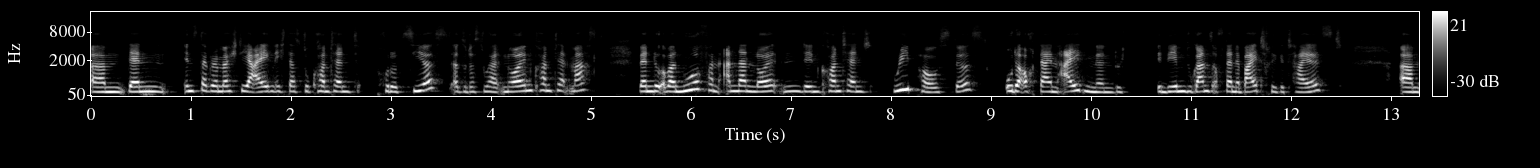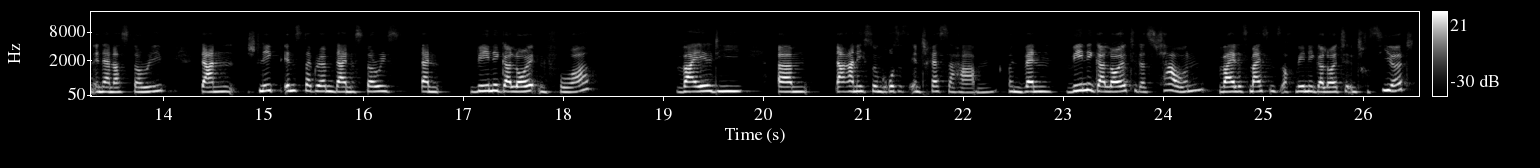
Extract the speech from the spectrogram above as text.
Ähm, denn Instagram möchte ja eigentlich, dass du Content produzierst, also dass du halt neuen Content machst. Wenn du aber nur von anderen Leuten den Content repostest oder auch deinen eigenen, durch, indem du ganz oft deine Beiträge teilst ähm, in deiner Story, dann schlägt Instagram deine Stories dann weniger Leuten vor, weil die ähm, daran nicht so ein großes Interesse haben. Und wenn weniger Leute das schauen, weil es meistens auch weniger Leute interessiert,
